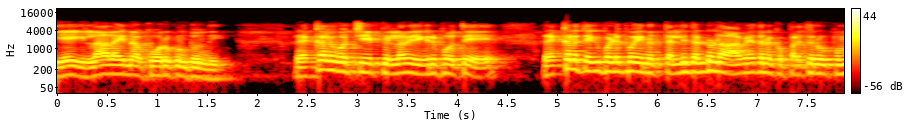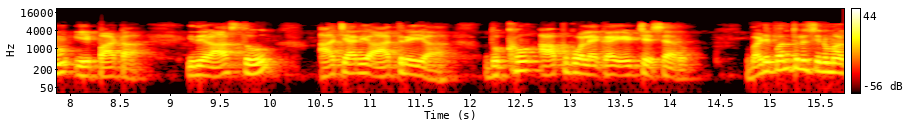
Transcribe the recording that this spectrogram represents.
ఏ ఇల్లాలైనా కోరుకుంటుంది. రెక్కలు వచ్చి పిల్లలు ఎగిరిపోతే రెక్కలు తెగిపడిపోయిన తల్లిదండ్రుల ఆవేదనకు ప్రతిరూపం ఈ పాట. ఇది రాస్తూ ఆచార్య ఆత్రేయ దుఃఖం ఆపుకోలేక ఏడ్చేశారు. బడిపంతులు సినిమా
